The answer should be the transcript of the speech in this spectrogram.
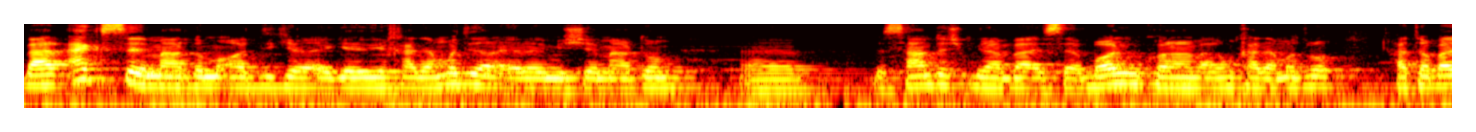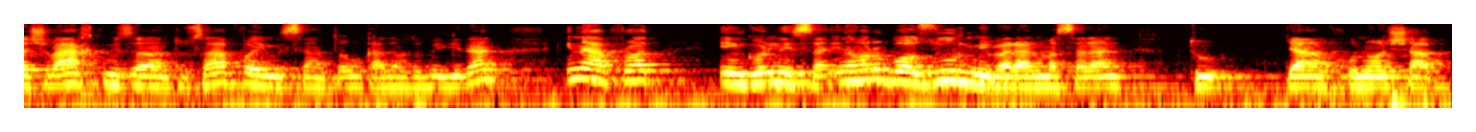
برعکس مردم عادی که اگر خدماتی داره ارائه میشه مردم به سمتش میرن و استقبال می‌کنن و اون خدمات رو حتی برش وقت می‌ذارن تو صف وای میسن تا اون خدمات رو بگیرن. این افراد اینگونه نیستن. اینها رو با زور می‌برن مثلا تو گرمخونه شب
